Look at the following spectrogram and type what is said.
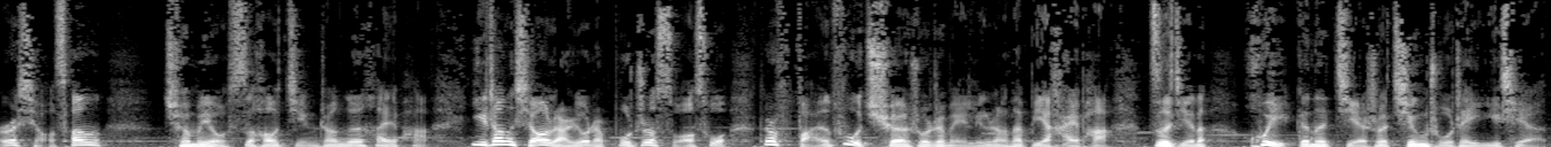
而小仓却没有丝毫紧张跟害怕，一张小脸有点不知所措，但是反复劝说着美玲，让她别害怕，自己呢会跟她解释清楚这一切的。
